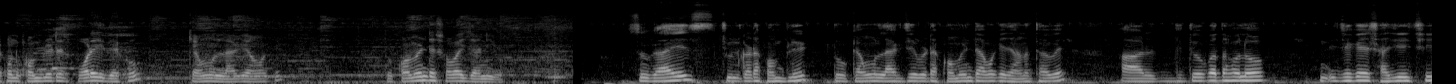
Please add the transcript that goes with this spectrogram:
এখন কমপ্লিটের পরেই দেখো কেমন লাগে আমাকে। তো কমেন্টে সবাই জানিও। সো গাইজ চুল কাটা কমপ্লিট তো কেমন লাগছে ওটা কমেন্টে আমাকে জানাতে হবে। আর দ্বিতীয় কথা হলো, নিজেকে সাজিয়েছি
